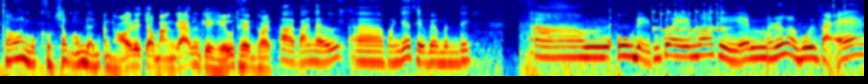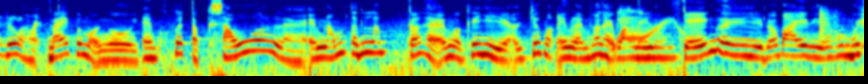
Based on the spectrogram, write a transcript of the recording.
có một cuộc sống ổn định. Anh hỏi để cho bạn gái bên kia hiểu thêm thôi. Rồi bạn nữ à, Bạn giới thiệu về mình đi À, ưu điểm của em á, thì em rất là vui vẻ, rất là hoạt bát với mọi người. Em có cái tật xấu á, là em nóng tính lắm. Có thể mà cái gì ở trước mặt em là em có thể quăng đi luôn. Chén ly gì nó bay thì em không biết.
